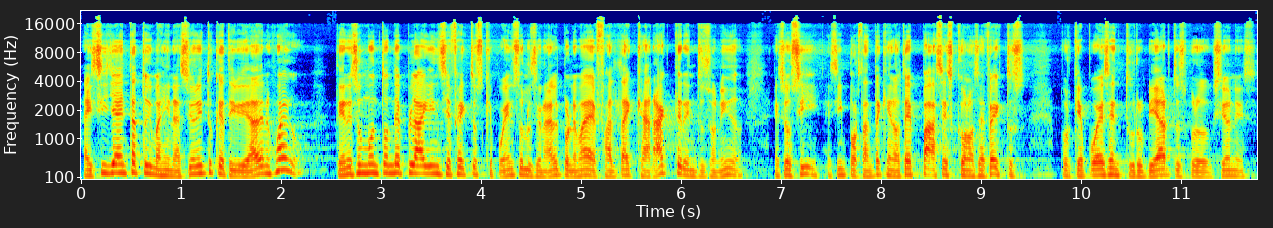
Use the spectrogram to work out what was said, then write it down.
Ahí sí ya entra tu imaginación y tu creatividad en juego. Tienes un montón de plugins y efectos que pueden solucionar el problema de falta de carácter en tu sonido. Eso sí, es importante que no te pases con los efectos, porque puedes enturbiar tus producciones.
